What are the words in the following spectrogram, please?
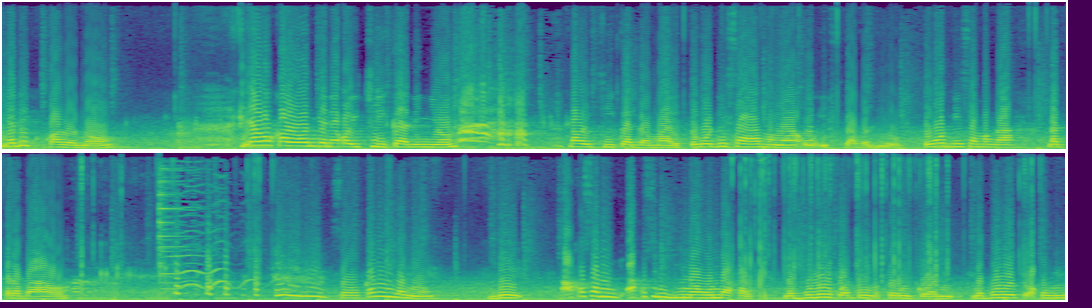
Nadik pa no? Ko karon kaya ako i-chika ninyo. ako i-chika gamay. Tungod sa mga OFW. Tungod di sa mga nagtrabaho. so, karon lang no? Di, ako sa ako sa ginahuna kay nabulol ko atong atong kuan, nabulol ko akong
